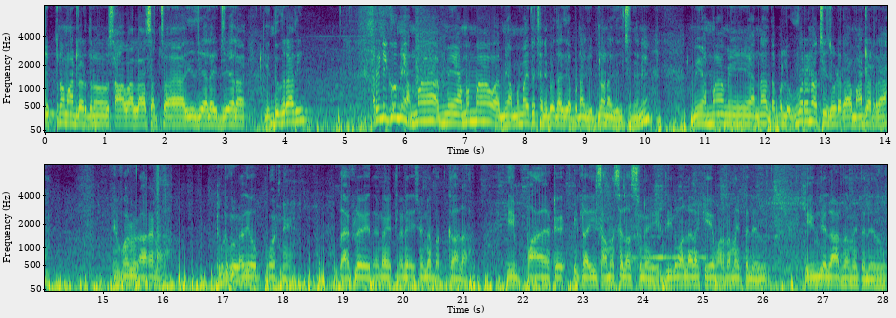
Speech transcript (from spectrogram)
చెప్తున్నావు మాట్లాడుతున్నావు సావాలా సచ్చా ఇది చేయాలా ఇది చేయాలా? ఎందుకురా అది? అరే నీకు మీ అమ్మ మీ అమ్మమ్మ మీ అమ్మమ్మ అయితే చనిపోయింది అది అప్పుడు నాకు చెప్పినావు నాకు తెలిసింది కానీ మీ అమ్మ మీ అన్న తమ్ముళ్ళు ఎవరైనా వచ్చి చూడరా మాట్లాడరా? ఎవరు రారనా ఎందుకు? అది ఒప్పుకోరని. లైఫ్లో ఏదైనా ఎట్లనే చేసినా బతకాలా. ఈ ఇట్లా ఈ సమస్యలు వస్తున్నాయి. దీనివల్ల నాకు ఏం అర్థమవుతలేదు ఏం చేయాలో అర్థమవుతలేదు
